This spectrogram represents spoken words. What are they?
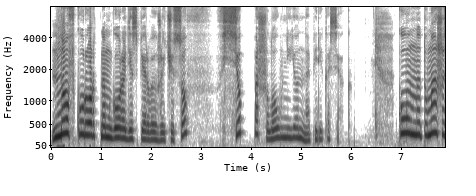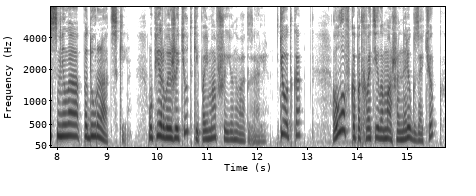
Но в курортном городе с первых же часов все пошло у нее наперекосяк. Комнату Маша сняла по-дурацки, у первой же тетки, поймавшей ее на вокзале. Тетка ловко подхватила Машин рюкзачок,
